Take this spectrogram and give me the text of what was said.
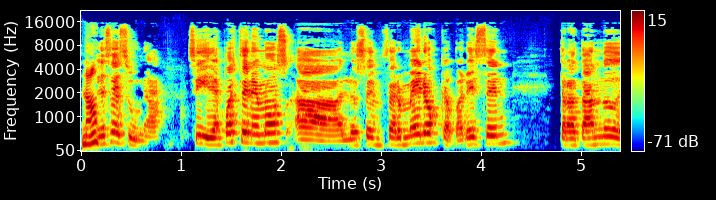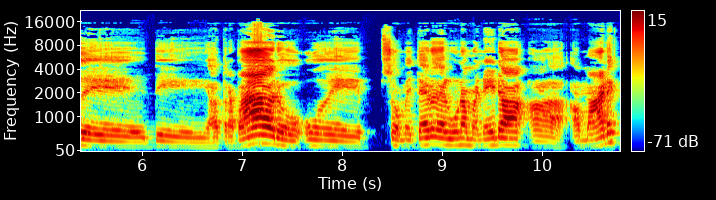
¿no? Esa es una. Sí, después tenemos a los enfermeros que aparecen tratando de, atrapar o, de someter de alguna manera a, Mark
